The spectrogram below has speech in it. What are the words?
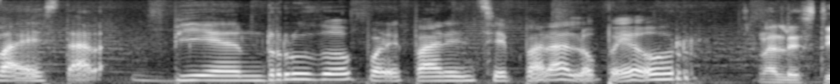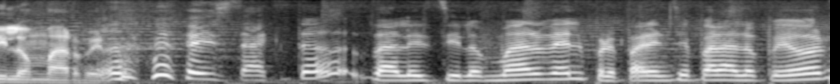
va a estar bien rudo. Prepárense para lo peor. Al estilo Marvel. Exacto, al estilo Marvel. Prepárense para lo peor.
